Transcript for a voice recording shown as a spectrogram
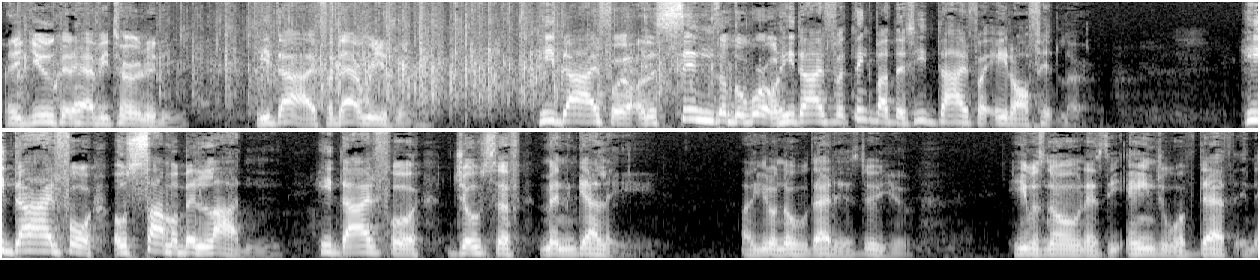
that you could have eternity. He died for that reason. He died for the sins of the world. He died for, think about this, he died for Adolf Hitler. He died for Osama bin Laden. He died for Joseph Mengele. Uh, you don't know who that is, do you? He was known as the angel of death in,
